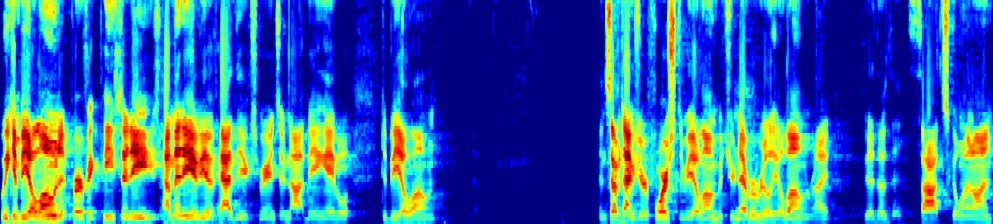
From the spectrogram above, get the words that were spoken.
We can be alone at perfect peace and ease. How many of you have had the experience of not being able to be alone? And sometimes you're forced to be alone, but you're never really alone, right? You have the, thoughts going on.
